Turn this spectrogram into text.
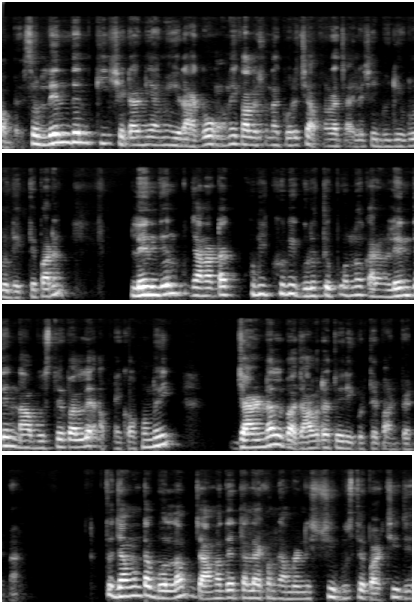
হবে। সো লেনদেন কি সেটা নিয়ে আমি এর আগেও অনেক আলোচনা করেছি। আপনারা চাইলে সেই ভিডিওগুলো দেখতে পারেন। লেনদেন জানাটা খুবই, খুবই গুরুত্বপূর্ণ। কারণ লেনদেন না বুঝতে পারলে আপনি কখনোই জার্নাল বা জাভাটা তৈরি করতে পারবেন না। তো যেমনটা বললাম যে আমাদের তাহলে এখন আমরা নিশ্চয়ই বুঝতে পারছি যে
